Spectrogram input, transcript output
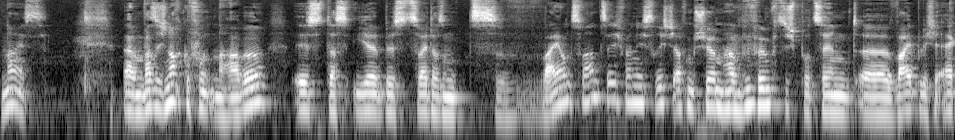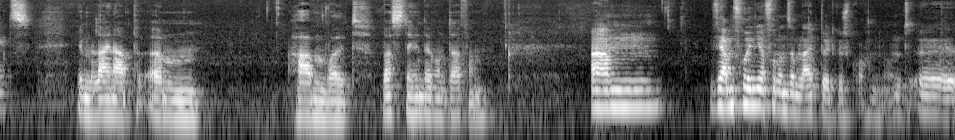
Nice. Ähm, was ich noch gefunden habe, ist, dass ihr bis 2022, wenn ich es richtig auf dem Schirm habe, 50% äh, weibliche Acts im Line-Up ähm, haben wollt. Was ist der Hintergrund davon? Ähm, wir haben vorhin ja von unserem Leitbild gesprochen. Und äh,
